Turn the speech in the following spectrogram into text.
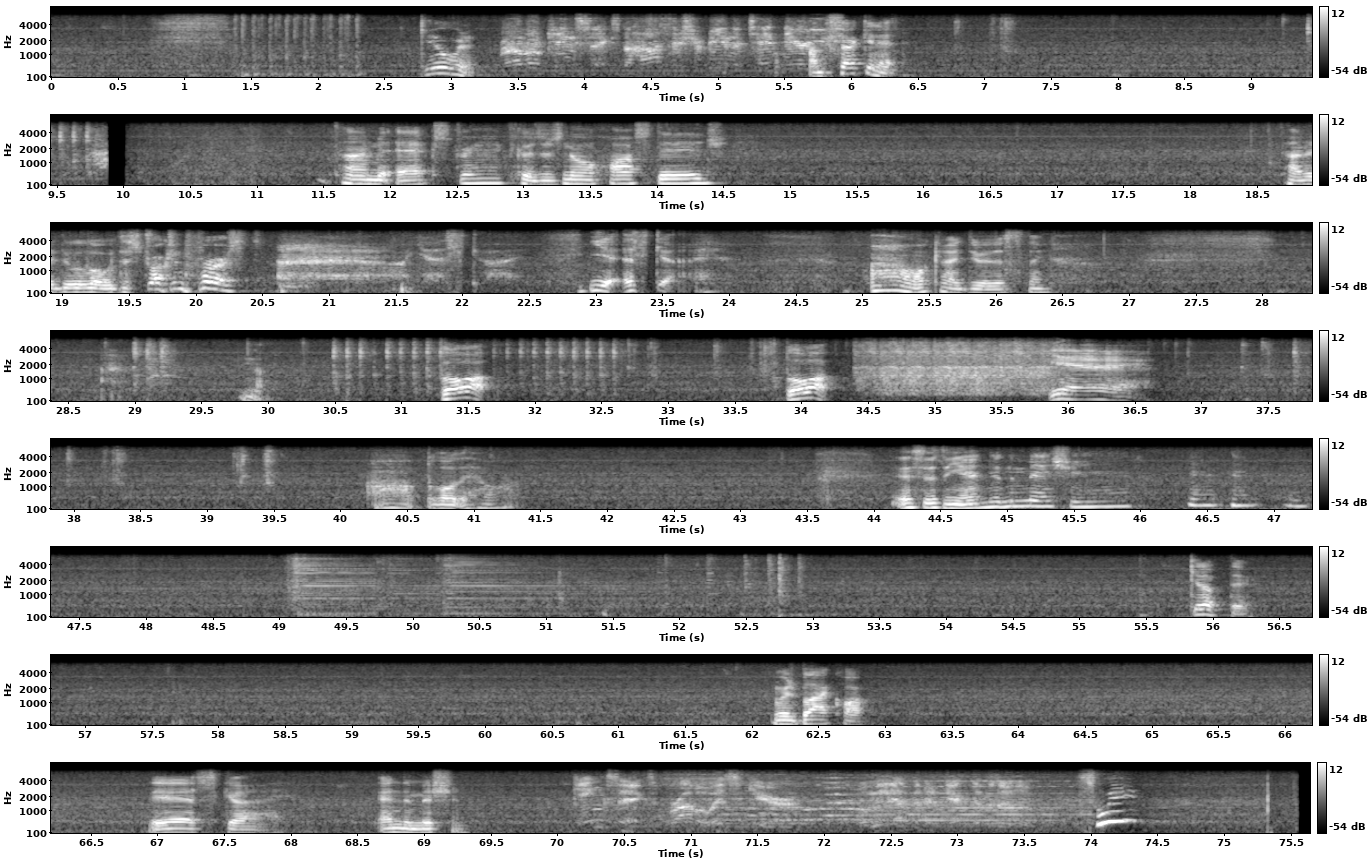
Get over it. Bravo King 6, the hostage should be in the tent near I'm checking it. Time to extract, because there's no hostage. Time to do a little destruction first. Oh, yes, guy. Yes, guy. Oh, what can I do to this thing? No. Blow up. Blow up. Yeah. Oh, blow the hell up. This is the end of the mission. Get up there. Where's Blackhawk? Yes, guy. End the mission. King 6,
